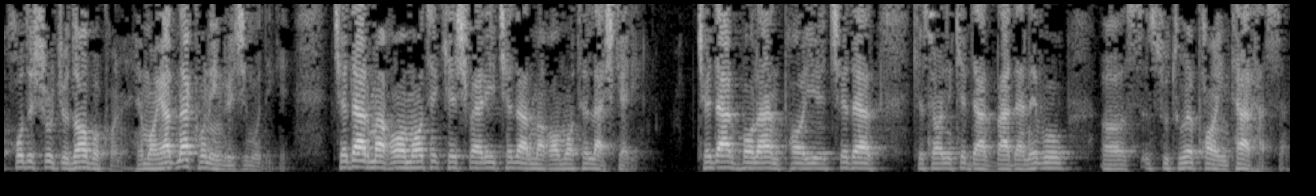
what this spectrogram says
خودش رو جدا بکنه. حمایت نکنه این رژیم رو دیگه. چه در مقامات کشوری چه در مقامات لشکری. چه در بلند پایه چه در کسانی که در بدنه و سطوح پایین تر هستن.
